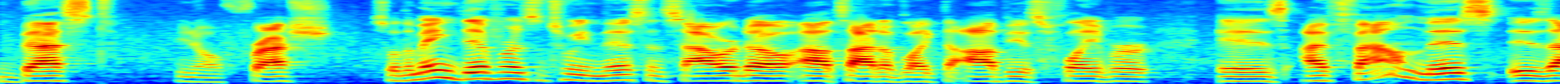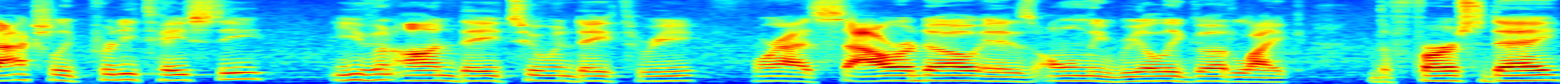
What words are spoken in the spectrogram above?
best, you know, fresh. So the main difference between this and sourdough outside of like the obvious flavor is I found this is actually pretty tasty even on day two and day three, whereas sourdough is only really good like the first day.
